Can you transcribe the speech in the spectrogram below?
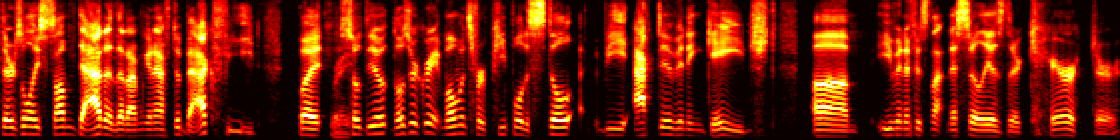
there's only some data that i'm gonna have to backfeed but Right. so the, those are great moments for people to still be active and engaged um, even if it's not necessarily as their character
